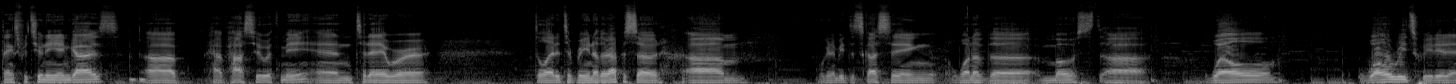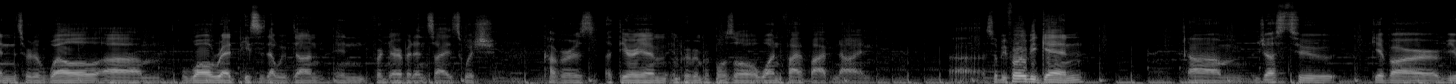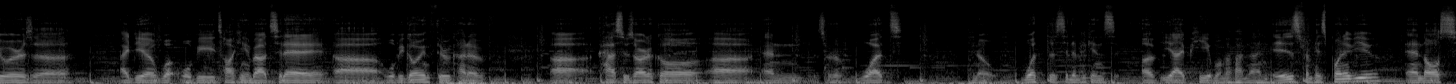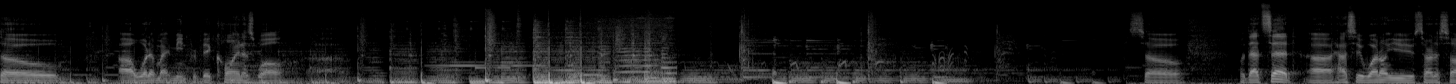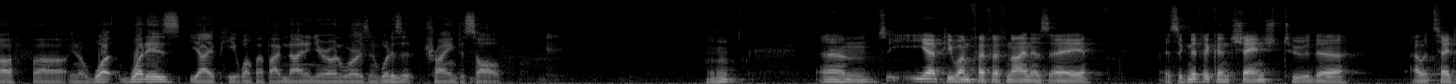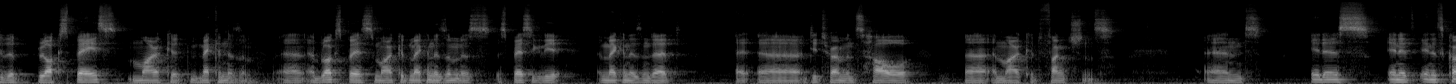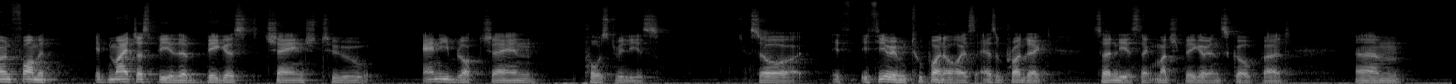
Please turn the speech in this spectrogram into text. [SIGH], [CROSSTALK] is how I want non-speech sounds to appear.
Thanks for tuning in, guys. Uh, have Hasu with me, and today we're delighted to bring another episode. Um, we're going to be discussing one of the most uh, well well retweeted and sort of well um, well read pieces that we've done in for Deribit Insights, which covers Ethereum Improvement Proposal 1559. Uh, so before we begin, um, just to give our viewers a idea of what we'll be talking about today, uh, we'll be going through kind of uh, Hasu's article uh, and sort of what you know what the significance of EIP 1559 is from his point of view, and also uh, what it might mean for Bitcoin as well. So, with that said, uh, Hasu, why don't you start us off? Uh, you know, what what is EIP 1559 in your own words, and what is it trying to solve? Mm-hmm. Um, so EIP 1559 is a, a significant change to the, I would say, to the block space market mechanism. Uh, a block space market mechanism is, is basically a mechanism that uh, uh determines how uh, a market functions and it is in its in its current form it it might just be the biggest change to any blockchain post release so ethereum 2.0 as, as a project certainly is like much bigger in scope but um,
